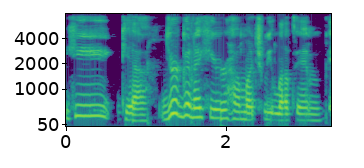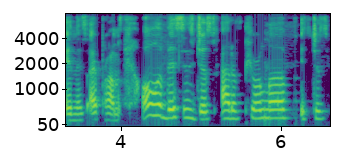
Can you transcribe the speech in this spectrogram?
he yeah, you're gonna hear how much we love him in this, I promise. All of this is just out of pure love. It's just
